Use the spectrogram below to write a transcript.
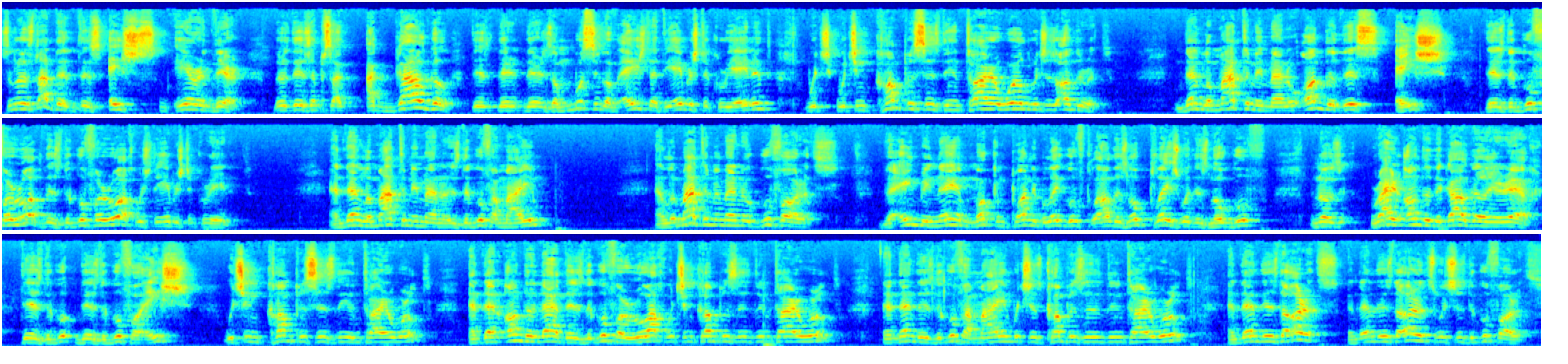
So no, it's not that there's Aish here and there. There's, there's a, a galgal, there's, there, there's a musig of Eish that the Abishta created, which, which encompasses the entire world which is under it. then Lamatim Imenu, under this Eish, there's the Gufa there's the Gufa which the Abishta created. And then Lamatim Imenu is the Gufa Mayim, and Lamatim Imenu Gufa Aretz. The Ein B'neim Mokim Pani B'lei Guf Cloud, there's no place where there's no Guf. You right under the Galgal Yerech, there's the there's the Gufa Eish, which encompasses the entire world, and then under that there's the Gufa Ruach, which encompasses the entire world, and then there's the Gufa Mayim, which encompasses the entire world, and then there's the Aretz, and then there's the Aretz, which is the Gufa Aretz.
